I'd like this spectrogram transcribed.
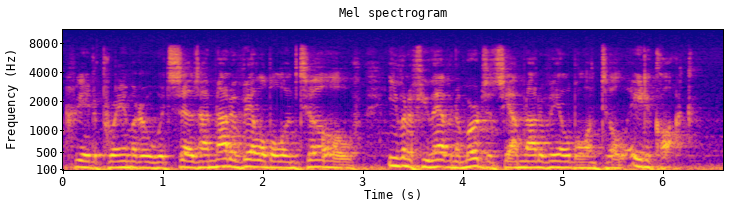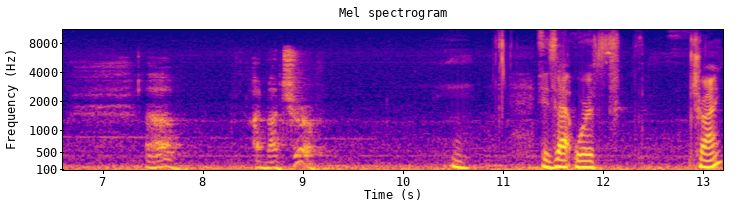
create a parameter which says I'm not available until, even if you have an emergency, I'm not available until eight o'clock. Uh, I'm not sure. Hmm. Is that worth trying?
